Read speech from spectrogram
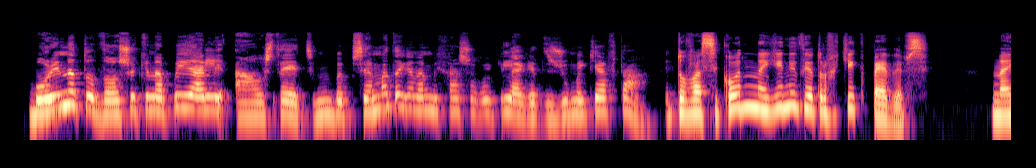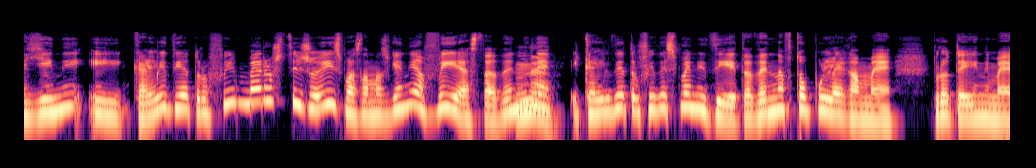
Μπορεί να το δώσω και να πει η άλλη, Α, ώστε έτσι, μου είπε ψέματα για να μην χάσω εγώ κιλά, γιατί ζούμε και αυτά. Το βασικό είναι να γίνει η διατροφική εκπαίδευση. Να γίνει η καλή διατροφή μέρος της ζωής μας, να μας βγαίνει αβίαστα. Δεν Ναι. είναι, η καλή διατροφή δεν σημαίνει δίαιτα. Δεν είναι αυτό που λέγαμε πρωτενη με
